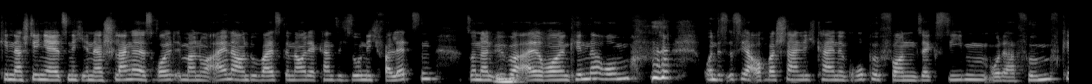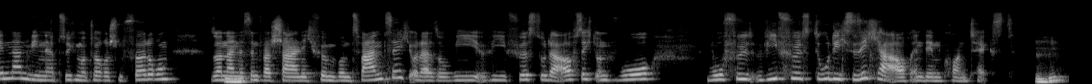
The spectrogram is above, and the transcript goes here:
Kinder stehen ja jetzt nicht in der Schlange, es rollt immer nur einer und du weißt genau, der kann sich so nicht verletzen, sondern mhm. überall rollen Kinder rum. und es ist ja auch wahrscheinlich keine Gruppe von sechs, sieben oder fünf Kindern wie in der psychomotorischen Förderung, sondern mhm. es sind wahrscheinlich 25 oder so. Wie, wie führst du da Aufsicht und wo, wo fühl, wie fühlst du dich sicher auch in dem Kontext? Mhm.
